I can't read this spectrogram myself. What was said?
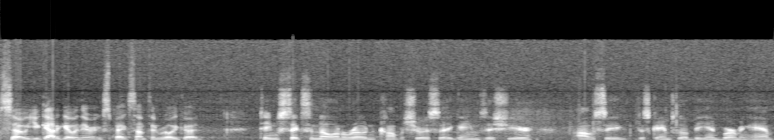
So you got to go in there and expect something really good. Team six and zero on the road in Conference USA games this year. Obviously, this game's going to be in Birmingham.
